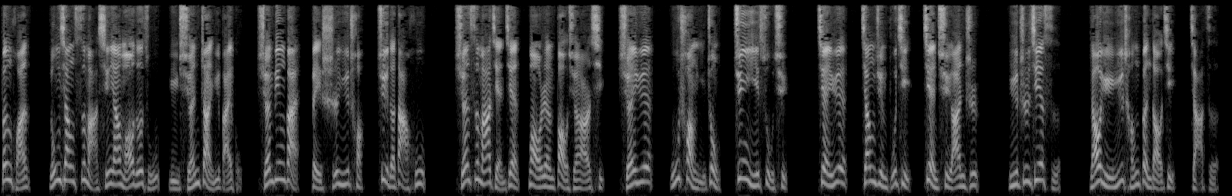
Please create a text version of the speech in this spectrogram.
奔还。龙骧司马荥阳毛德卒与玄战于白谷，玄兵败，被十余创，惧得大呼。玄司马简见冒刃抱玄而泣。玄曰：“吾创已重，君宜速去。”见曰：“将军不计，见去安之？”与之皆死。尧与于城奔道济，甲子，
